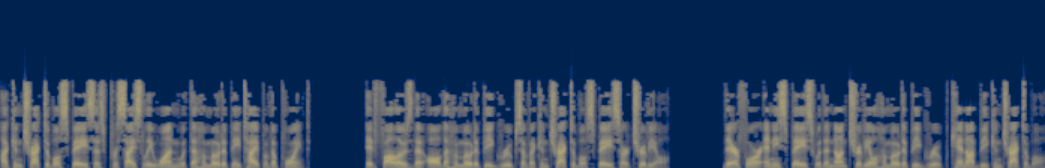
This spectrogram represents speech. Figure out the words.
A contractible space is precisely one with the homotopy type of a point. It follows that all the homotopy groups of a contractible space are trivial. Therefore any space with a non-trivial homotopy group cannot be contractible.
